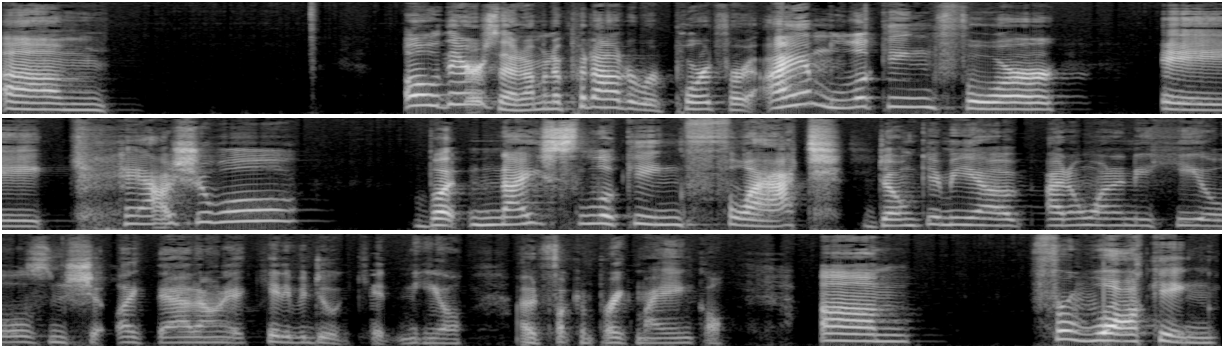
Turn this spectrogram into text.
Um, oh, there's that. I'm going to put out a report for. I am looking for a casual but nice looking flat. Don't give me a. I don't want any heels and shit like that. I, don't, I can't even do a kitten heel. I would fucking break my ankle. Um, for walking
